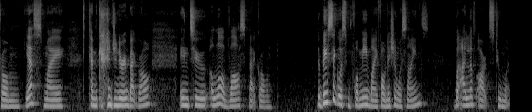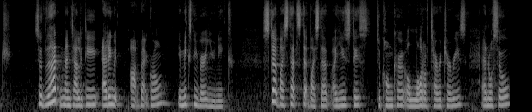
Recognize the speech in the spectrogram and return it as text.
from, yes, my chemical engineering background into a lot of vast background. The basic was, for me, my foundation was science but I love arts too much. So that mentality, adding with art background, it makes me very unique. Step by step, step by step, I use this to conquer a lot of territories and also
